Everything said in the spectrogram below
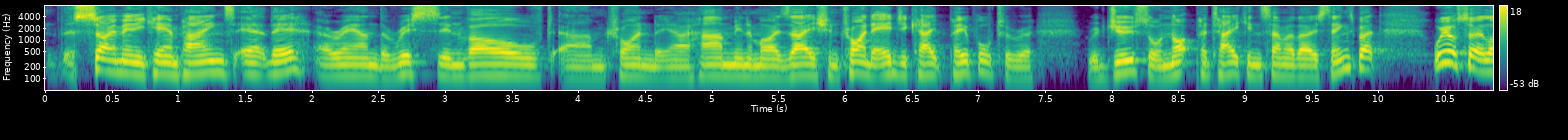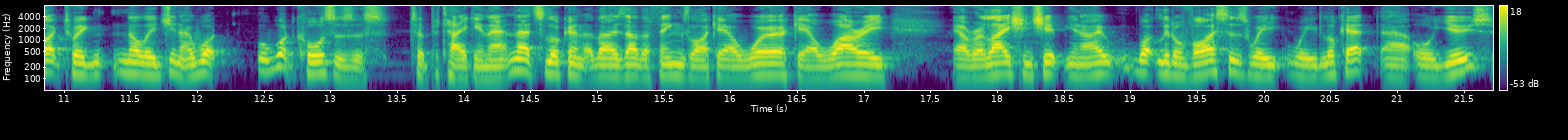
there's so many campaigns out there around the risks involved, um, trying to you know harm minimisation, trying to educate people to re- reduce or not partake in some of those things. But we also like to acknowledge, you know, what well, what causes us to partake in that, and that's looking at those other things like our work, our worry, our relationship, you know, what little vices we, we look at uh, or use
